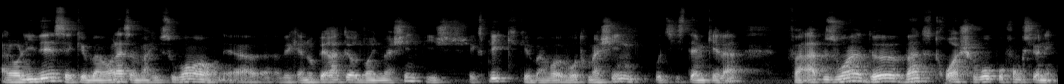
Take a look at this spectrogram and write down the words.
Alors l'idée, c'est que ben voilà, ça m'arrive souvent, on est euh, avec un opérateur devant une machine, puis j'explique que ben, votre machine, votre système qui est là, enfin, a besoin de 23 chevaux pour fonctionner.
